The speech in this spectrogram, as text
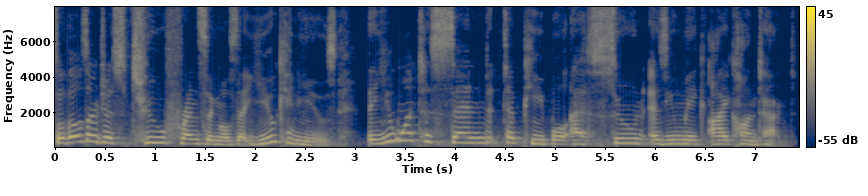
So those are just two friend signals that you can use that you want to send to people as soon as you make eye contact.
